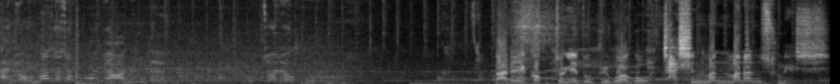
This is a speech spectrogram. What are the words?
아니 엄마 사정 뻔히 아는데 어쩌려고 딸의 걱정에도 불구하고 자신만만한 순애 씨.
